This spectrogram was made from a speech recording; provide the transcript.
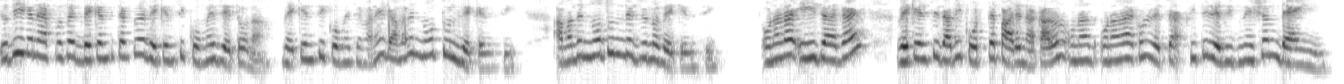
যদি এখানে অ্যাফোরসাইড ভ্যাকেন্সি থাকতো ভ্যাকেন্সি কমে যেত না। ভ্যাকেন্সি কমেছে মানে এটা আমাদের নতুন ভ্যাকেন্সি আমাদের নতুনদের জন্য ভ্যাকেন্সি ওনারা এই জায়গায় ভ্যাকেন্সি দাবি করতে পারে না, কারণ ওনা- ওনারা এখন চাকরিতে রেজিগনেশন দেয়নি।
